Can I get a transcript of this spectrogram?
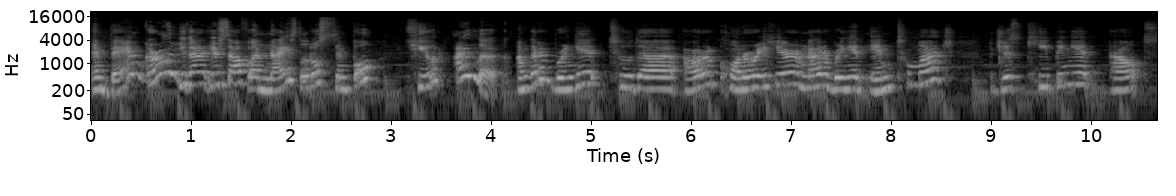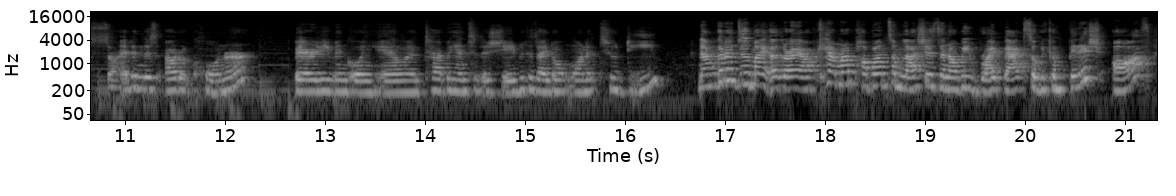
And bam, girl, you got yourself a nice little simple cute eye look. I'm gonna bring it to the outer corner right here. I'm not gonna bring it in too much, but just keeping it outside in this outer corner. Barely even going in, like tapping into the shade because I don't want it too deep. Now I'm gonna do my other eye off camera, pop on some lashes, and I'll be right back so we can finish off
